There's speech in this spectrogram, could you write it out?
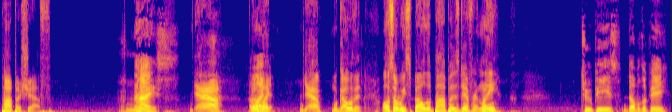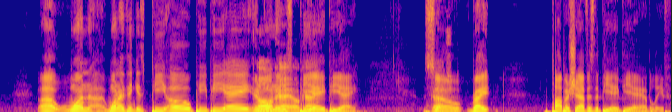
Papa Chef. Nice. Yeah. I I'm like, it. Yeah, we'll go with it. Also, we spell the papas differently. Two P's, double the P. Uh, one, uh, one I think is P O P P A, and one Okay, is. P A P A. So right, Papa Chef is the P A P A, I believe.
